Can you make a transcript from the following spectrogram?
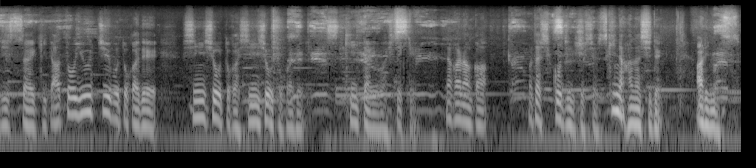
実際聞いて、あと YouTube とかで新章とか新章とかで聞いたりはしてて、なかなか私個人としては好きな話であります。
